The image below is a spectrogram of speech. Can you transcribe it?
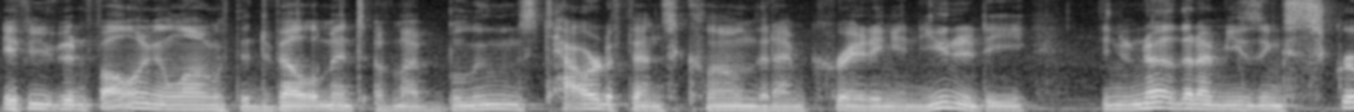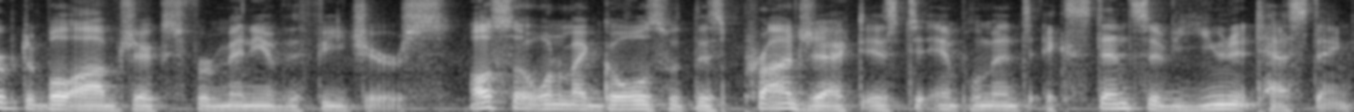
If you've been following along with the development of my Bloons Tower Defense clone that I'm creating in Unity, then you know that I'm using scriptable objects for many of the features. Also, one of my goals with this project is to implement extensive unit testing,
